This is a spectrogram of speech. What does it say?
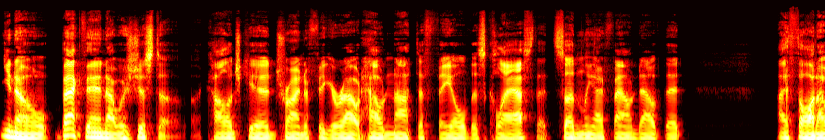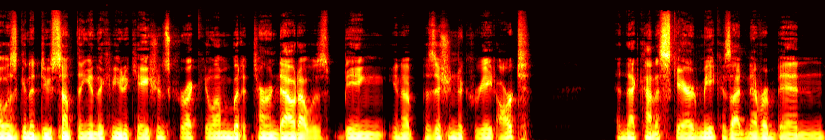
you know, back then I was just a, a college kid trying to figure out how not to fail this class. That suddenly I found out that I thought I was going to do something in the communications curriculum, but it turned out I was being in a position to create art, and that kind of scared me because I'd never been,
